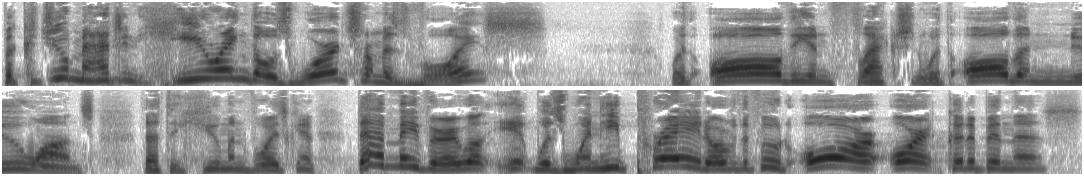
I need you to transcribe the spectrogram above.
But could you imagine hearing those words from his voice? With all the inflection, with all the nuance that the human voice can, that may very well, it was when he prayed over the food. Or, or it could have been this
